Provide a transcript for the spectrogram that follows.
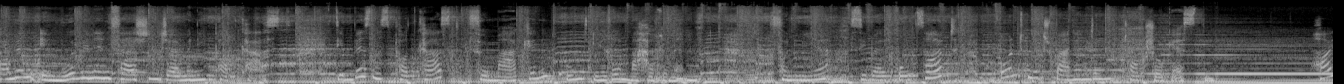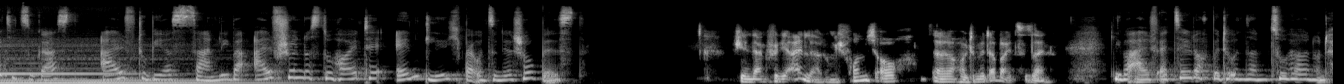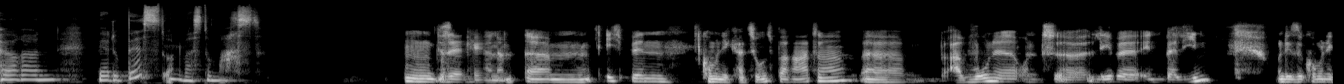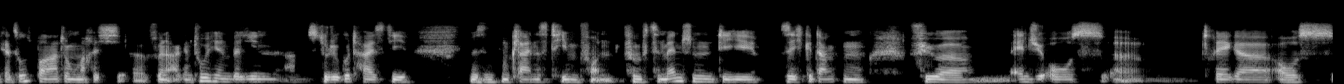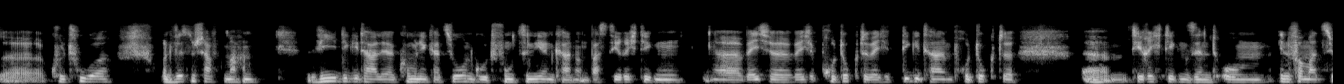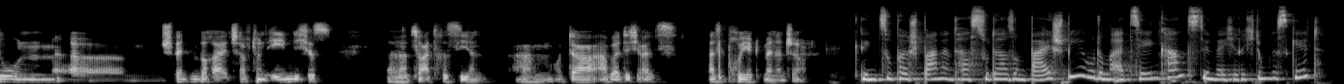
willkommen im Women in Fashion Germany Podcast, dem Business Podcast für Marken und ihre Macherinnen. Von mir, Sibel Rozart und mit spannenden Talkshow-Gästen. Heute zu Gast Alf Tobias Zahn. Lieber Alf, schön, dass du heute endlich bei uns in der Show bist. Vielen Dank für die Einladung. Ich freue mich auch, äh, heute mit dabei zu sein. Lieber Alf, erzähl doch bitte unseren Zuhörern und Hörern, wer du bist und was du machst. Mm, sehr gerne. Ähm, ich bin Kommunikationsberater, äh, wohne und äh, lebe in Berlin. Und diese Kommunikationsberatung mache ich äh, für eine Agentur hier in Berlin. Ähm, Studio Good heißt die. Wir sind ein kleines Team von 15 Menschen, die sich Gedanken für NGOs, äh, Träger aus äh, Kultur und Wissenschaft machen, wie digitale Kommunikation gut funktionieren kann und was die richtigen, äh, welche, welche Produkte, welche digitalen Produkte ähm, die richtigen sind, um Informationen, äh, Spendenbereitschaft und ähnliches äh, zu adressieren. Ähm, und da arbeite ich als, als Projektmanager. Klingt super spannend. Hast du da so ein Beispiel, wo du mal erzählen kannst, in welche Richtung das geht?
